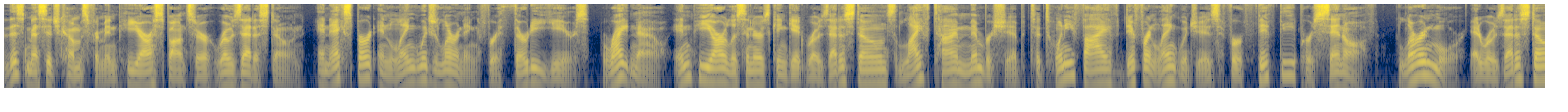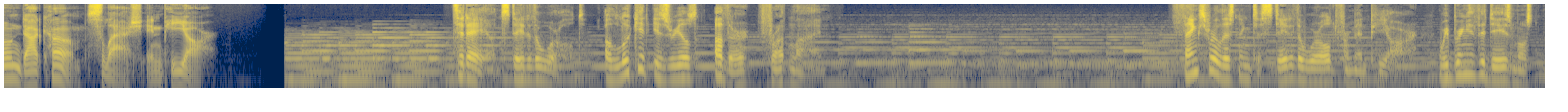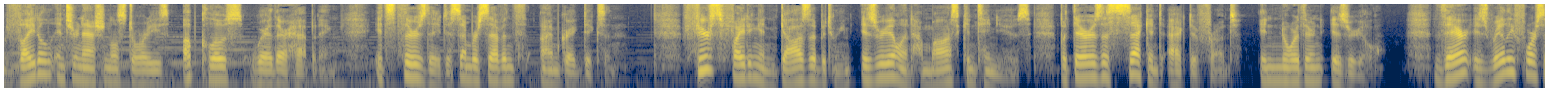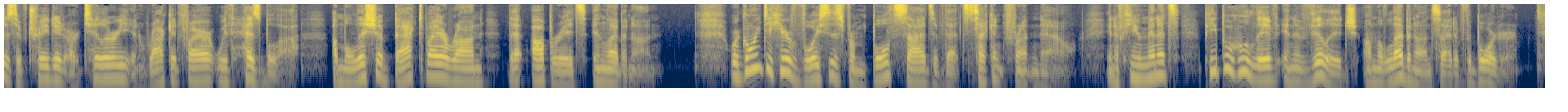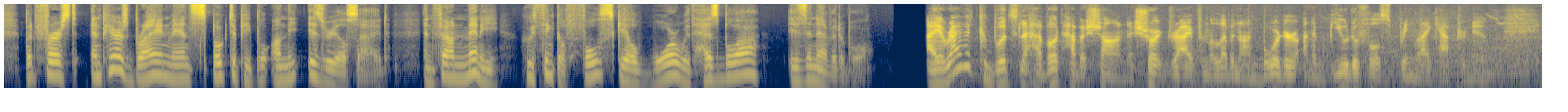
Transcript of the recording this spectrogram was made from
This message comes from NPR sponsor Rosetta Stone, an expert in language learning for 30 years. Right now, NPR listeners can get Rosetta Stone's lifetime membership to 25 different languages for 50% off. Learn more at rosettastone.com/npr. Today on State of the World, a look at Israel's other front line. Thanks for listening to State of the World from NPR. We bring you the day's most vital international stories up close where they're happening. It's Thursday, December 7th. I'm Greg Dixon. Fierce fighting in Gaza between Israel and Hamas continues, but there is a second active front in northern Israel. There, Israeli forces have traded artillery and rocket fire with Hezbollah, a militia backed by Iran that operates in Lebanon. We're going to hear voices from both sides of that second front now. In a few minutes, people who live in a village on the Lebanon side of the border. But first, NPR's Brian Mann spoke to people on the Israel side and found many who think a full scale war with Hezbollah is inevitable. I arrive at Kibbutz Lehavot Habashan, a short drive from the Lebanon border, on a beautiful spring like afternoon.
